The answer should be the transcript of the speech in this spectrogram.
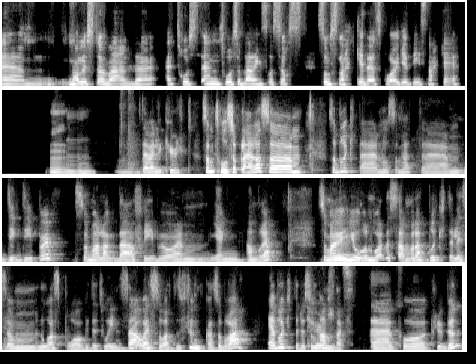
Um, vi har lyst til å være et tros, en trosopplæringsressurs som snakker det språket de snakker. mm. Det er veldig kult. Som trosopplærer så, så brukte jeg noe som heter um, Dig Deeper, som var lagd av Fribu og en gjeng andre. Som Mm. gjorde noe av det samme. da, Brukte liksom noe av språket til twinsa, og jeg så at det funka så bra. Jeg brukte det som Kult. andakt uh, på klubben,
